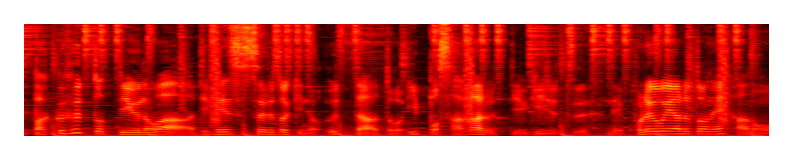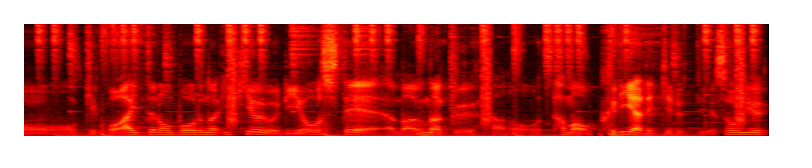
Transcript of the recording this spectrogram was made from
でバックフットっていうのはディフェンスする時の打った後一歩下がるっていう技術。でこれをやるとね、あの結構相手のボールの勢いを利用して、まあ、うまく、あの球をクリアできるっていうそういう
